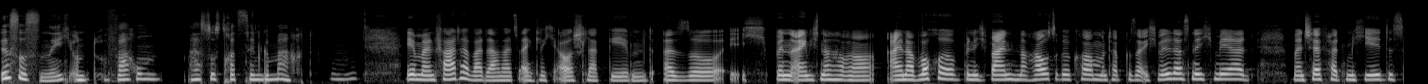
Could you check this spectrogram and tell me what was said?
ist es nicht. Und warum hast du es trotzdem gemacht? Mhm. Ja, mein Vater war damals eigentlich ausschlaggebend. Also ich bin eigentlich nach einer Woche bin ich weinend nach Hause gekommen und habe gesagt, ich will das nicht mehr. Mein Chef hat mich jedes,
